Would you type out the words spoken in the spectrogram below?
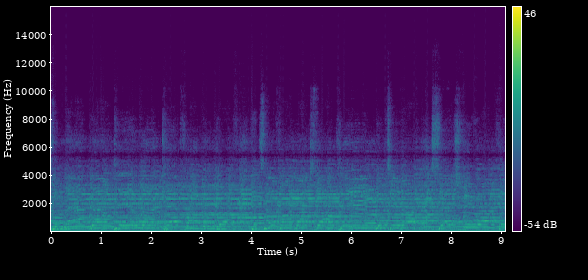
The land round here the The telephone box all clean, booted off Search for of the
